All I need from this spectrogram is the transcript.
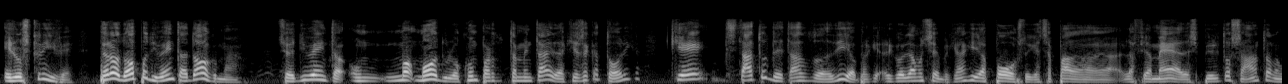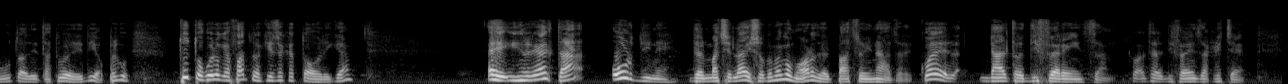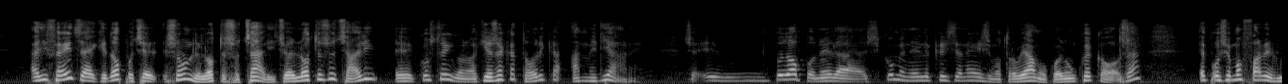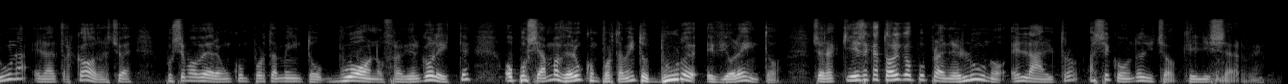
e lo scrive, però dopo diventa dogma, cioè diventa un mo- modulo comportamentale della Chiesa Cattolica che è stato dettato da Dio, perché ricordiamo sempre che anche gli apostoli che acciappavano la, la fiammella del Spirito Santo hanno avuto la dettatura di Dio, per cui tutto quello che ha fatto la Chiesa Cattolica è in realtà ordine del macellaio Sodoma e Gomorra del pazzo di Nazareth. Qual è la- un'altra differenza? Qual è la differenza che c'è? La differenza è che dopo sono le lotte sociali, cioè le lotte sociali eh, costringono la Chiesa Cattolica a mediare. Cioè, eh, dopo, nella- siccome nel cristianesimo troviamo qualunque cosa, e possiamo fare l'una e l'altra cosa, cioè possiamo avere un comportamento buono, fra virgolette, o possiamo avere un comportamento duro e violento. Cioè la Chiesa Cattolica può prendere l'uno e l'altro a seconda di ciò che gli serve.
